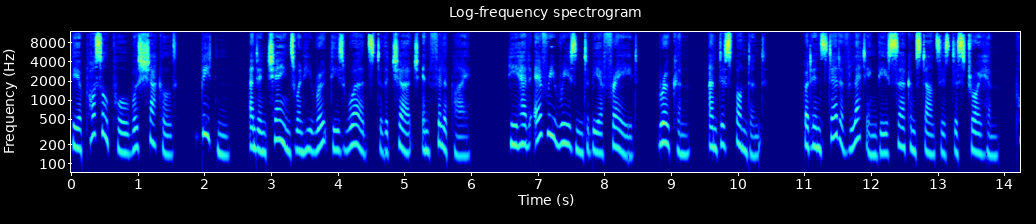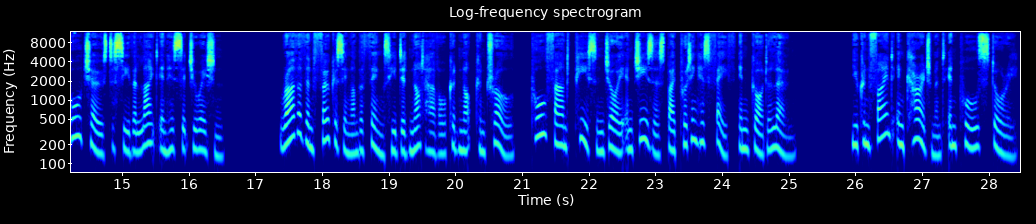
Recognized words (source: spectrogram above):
The Apostle Paul was shackled, beaten, and in chains when he wrote these words to the church in Philippi. He had every reason to be afraid, broken, and despondent. But instead of letting these circumstances destroy him, Paul chose to see the light in his situation. Rather than focusing on the things he did not have or could not control, Paul found peace and joy in Jesus by putting his faith in God alone. You can find encouragement in Paul's story.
